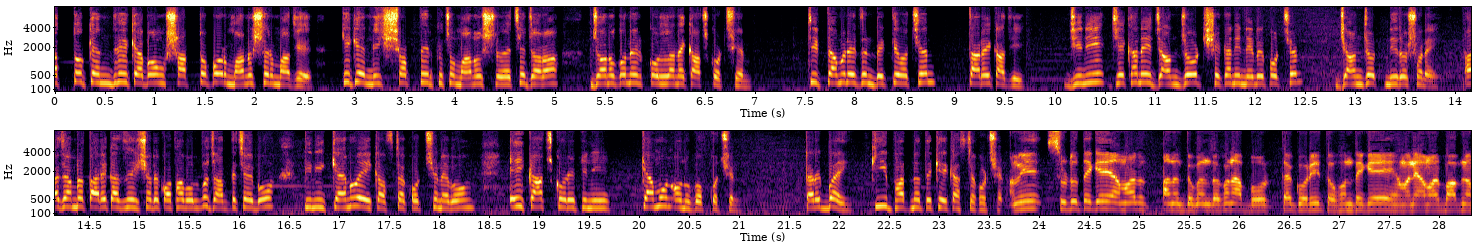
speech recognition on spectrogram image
আত্মকেন্দ্রিক এবং স্বার্থপর মানুষের মাঝে কি কে নিঃস্বার্থের কিছু মানুষ রয়েছে যারা জনগণের কল্যাণে কাজ করছেন। ঠিক তেমন একজন ব্যক্তি হচ্ছেন তারেক আজি যিনি যেখানে যানজট সেখানে নেমে পড়ছেন। যানজট নিরসনে। আজ আমরা তারেক আজিজের সাথে কথা বলব, জানতে চাইব তিনি কেন এই কাজটা করছেন এবং এই কাজ করে তিনি কেমন অনুভব করছেন। তারেক ভাই, কি ভাবনা থেকে এই কাজটা করছেন? আমি ছোট থেকে আমার পানের দোকান যখন আব্বরটা করি, তখন থেকে মানে আমার ভাবনা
